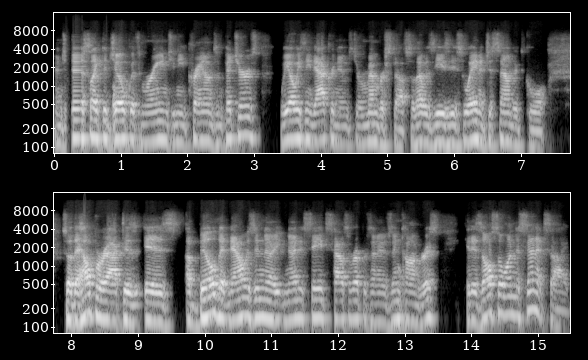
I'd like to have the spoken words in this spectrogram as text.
And just like the joke with Marines, you need crayons and pictures. We always need acronyms to remember stuff. So that was the easiest way, and it just sounded cool. So the Helper Act is is a bill that now is in the United States House of Representatives in Congress. It is also on the Senate side.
